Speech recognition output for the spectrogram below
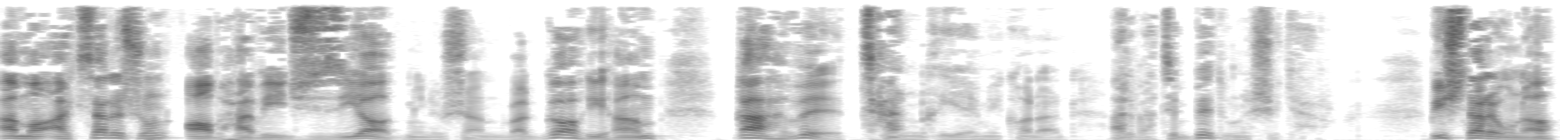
اما اکثرشون آب هویج زیاد می نوشن و گاهی هم قهوه تنقیه می کنن. البته بدون شکر. بیشتر اونا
